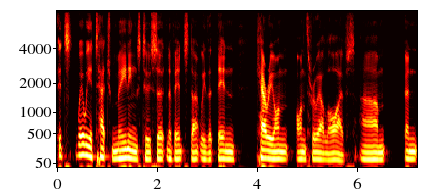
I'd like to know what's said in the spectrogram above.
it's where we attach meanings to certain events, don't we? That then carry on on through our lives. Um, and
